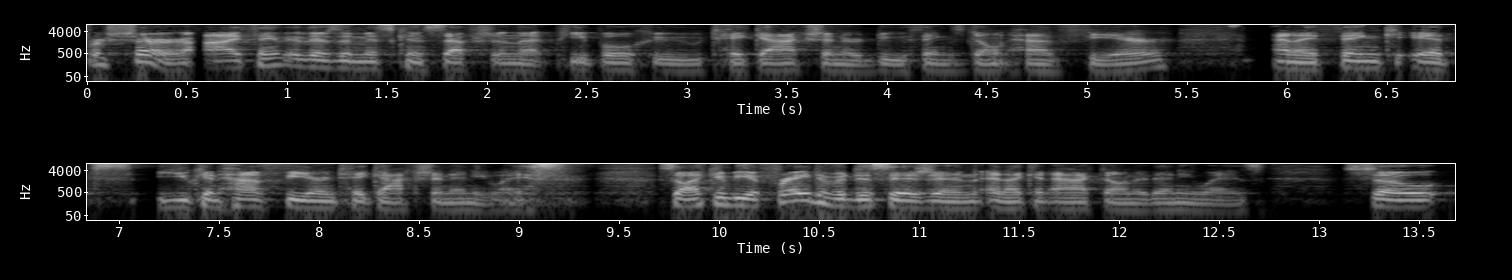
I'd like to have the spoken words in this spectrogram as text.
for sure. I think that there's a misconception that people who take action or do things don't have fear. And I think it's you can have fear and take action anyways. So I can be afraid of a decision and I can act on it anyways. So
